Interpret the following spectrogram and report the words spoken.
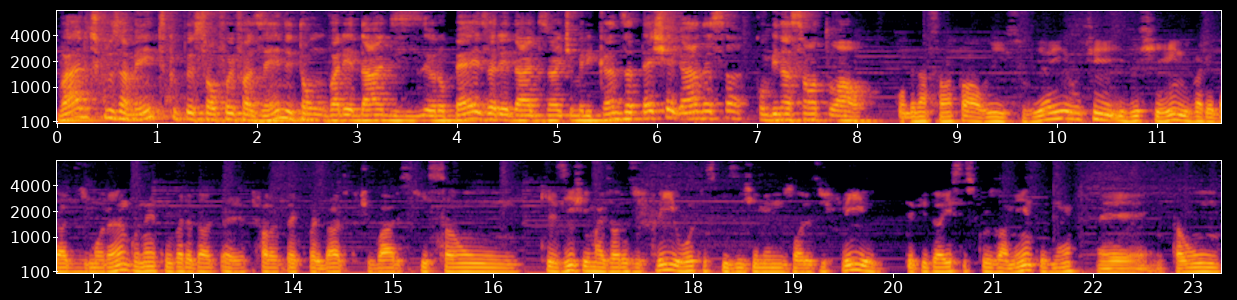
vários cruzamentos que o pessoal foi fazendo, então variedades europeias, variedades norte-americanas, até chegar nessa combinação atual combinação atual, isso. E aí existe, existe N variedades de morango, né? Tem variedade, é, fala de variedades cultivares que são que exigem mais horas de frio, outras que exigem menos horas de frio, devido a esses cruzamentos, né? É, então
